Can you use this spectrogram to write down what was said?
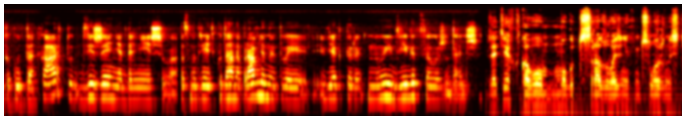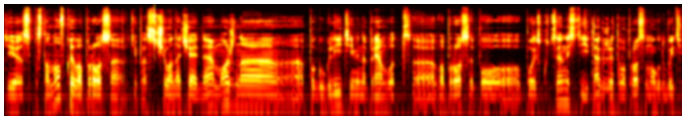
какую-то карту движения дальнейшего, посмотреть, куда направлены твои векторы, ну и двигаться уже дальше. Для тех, у кого могут сразу возникнуть сложности с постановкой вопроса, типа с чего начать, да, можно э, погуглить именно прям вот э, вопросы по поиску ценностей, и также это вопросы могут быть,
